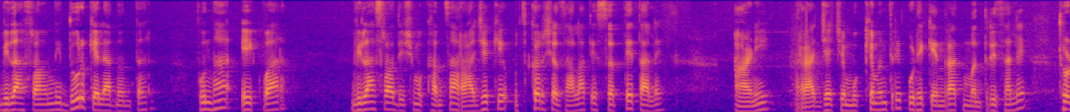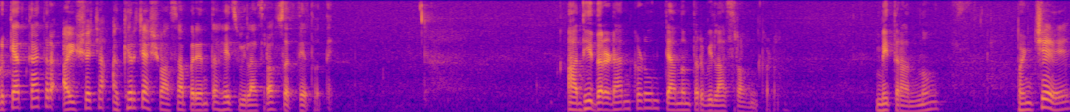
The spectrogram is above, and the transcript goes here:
विलासरावांनी दूर केल्यानंतर पुन्हा एक वार विलासराव देशमुखांचा राजकीय उत्कर्ष झाला ते सत्तेत आले आणि राज्याचे मुख्यमंत्री पुढे केंद्रात मंत्री झाले. थोडक्यात काय तर आयुष्याच्या अखेरच्या श्वासापर्यंत हेच विलासराव सत्तेत होते. आधी दरडांकडून त्यानंतर विलासरावांकडून. मित्रांनो म्हणजे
